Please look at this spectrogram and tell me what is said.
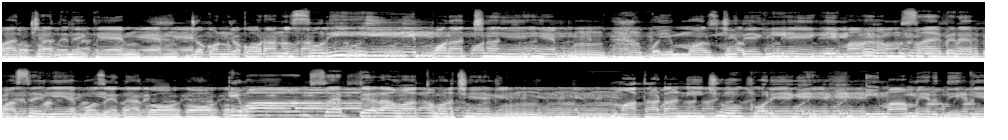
বাচ্চাদেরকে যখন কোরআন শরীফ পড়াচ্ছে, ওই মসজিদে গিয়ে ইমাম সাহেবের পাশে গিয়ে বসে থাকো। ইমাম সাহেব তেলাওয়াত করছে। মাথাটা নিচু করে ইমামের দিকে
